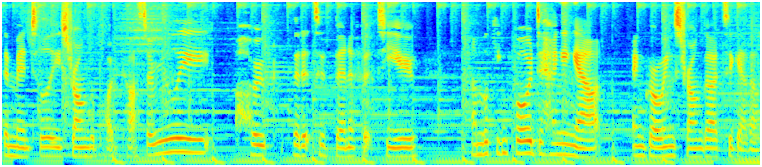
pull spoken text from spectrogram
the Mentally Stronger podcast. I really hope that it's of benefit to you. I'm looking forward to hanging out and growing stronger together.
